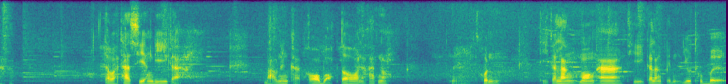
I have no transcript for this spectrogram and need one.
นะครับ แต่ว่าถ้าเสียงดีก็เบาหนึ่งก็ขอบอกต่อนะครับเนาะคนที่กำลังมองหาที่กำลังเป็นยูทูบเบอร์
